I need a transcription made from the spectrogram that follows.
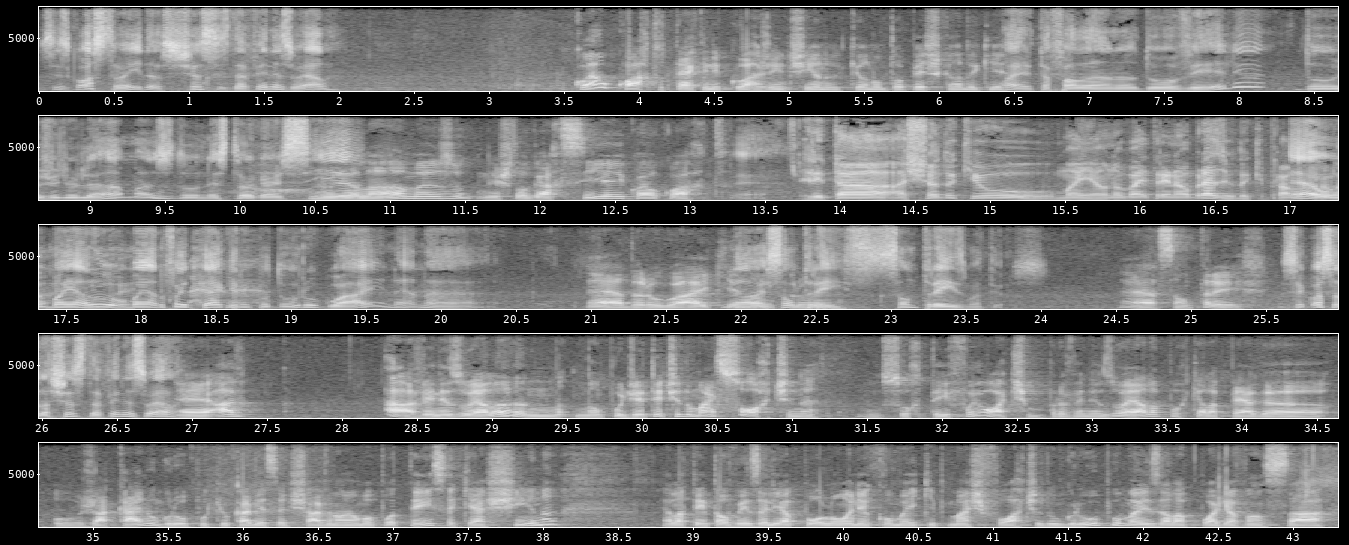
Vocês gostam aí das chances da Venezuela? Qual é o quarto técnico argentino que eu não tô pescando aqui? Ué, ele tá falando do Ovelha, do Júlio Lamas, do Nestor José Garcia. Lamas, o Nestor Garcia e qual é o quarto? Ele tá achando que o Manhã não vai treinar o Brasil daqui pra lá. É, o. Manhano, o. Manhano foi técnico do Uruguai, né? Na... É, do Uruguai que Não, não, mas são entrou, três. né? São três, Matheus. É, são três. Você gosta das chances da Venezuela? É, a, a Venezuela não podia ter tido mais sorte, né? O sorteio foi ótimo para a Venezuela, porque ela pega o já cai no grupo que o cabeça de chave não é uma potência, que é a China. Ela tem talvez ali a Polônia como a equipe mais forte do grupo, mas ela pode avançar.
